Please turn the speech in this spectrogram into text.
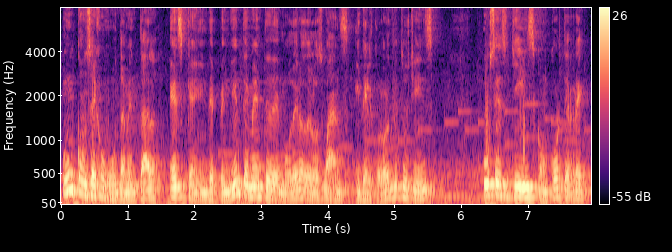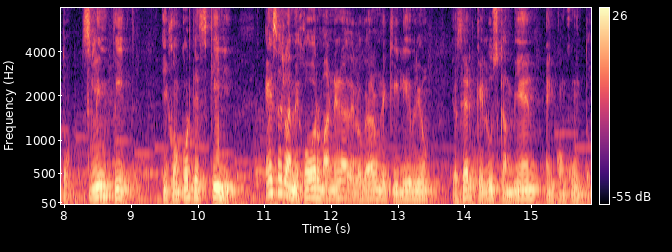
Un consejo fundamental es que independientemente del modelo de los Vans y del color de tus jeans, uses jeans con corte recto, slim fit y con corte skinny esa es la mejor manera de lograr un equilibrio y hacer que luzcan bien en conjunto.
